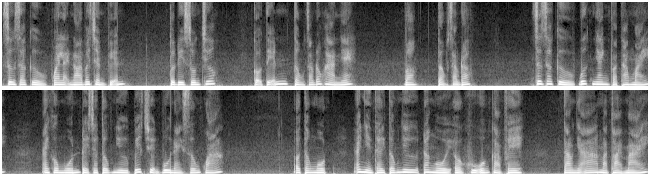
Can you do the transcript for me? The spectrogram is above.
Dương Gia Cửu quay lại nói với Trần Viễn. Tôi đi xuống trước. Cậu tiễn, Tổng Giám đốc Hàn nhé. Vâng Tổng Giám đốc. Dương Gia Cửu bước nhanh vào thang máy. Anh không muốn để cho Tống Như biết chuyện vui này sớm quá. Ở tầng 1 Anh nhìn thấy Tống Như đang ngồi ở khu uống cà phê. Tào nhã mà thoải mái,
